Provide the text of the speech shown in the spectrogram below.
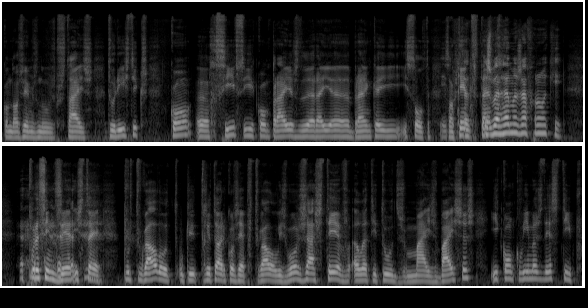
como nós vemos nos postais turísticos, com uh, recifes e com praias de areia branca e, e solta. E, Só portanto, que entretanto. As Bahamas já foram aqui. Por assim dizer, isto é, Portugal, ou o território que hoje é Portugal ou Lisboa, já esteve a latitudes mais baixas e com climas desse tipo.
